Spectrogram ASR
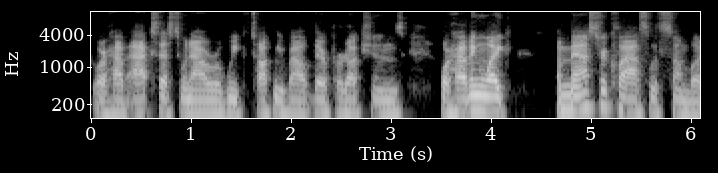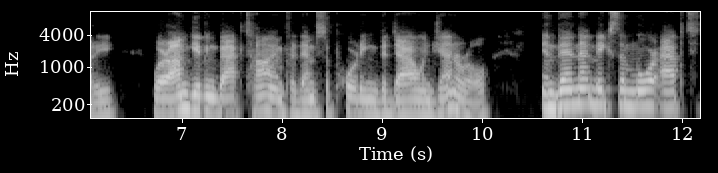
or have access to an hour a week talking about their productions or having like a master class with somebody where I'm giving back time for them supporting the DAO in general. And then that makes them more apt,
